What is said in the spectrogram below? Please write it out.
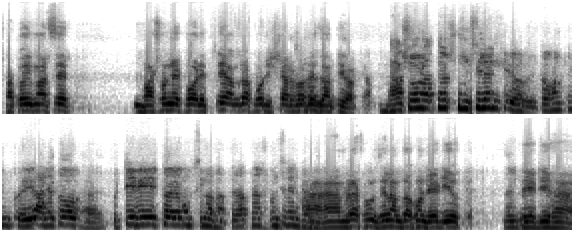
সাতই মার্চের ভাষণের পরে আমরা পরিষ্কার ভাবে জানতে পারতাম। ভাষণ আপনারা শুনছিলেন কীভাবে? তখন কিন্তু আগে তো টিভি তো এরকম ছিল না তো আপনারা শুনছিলেন হ্যাঁ হ্যাঁ, আমরা শুনছিলাম তখন রেডিওতে। রেডিও হ্যাঁ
